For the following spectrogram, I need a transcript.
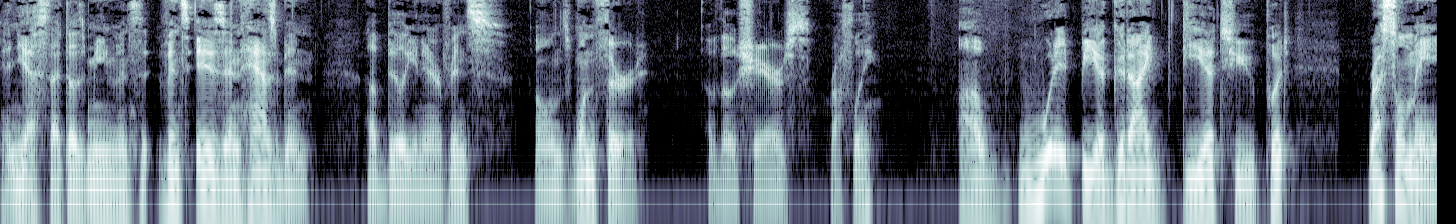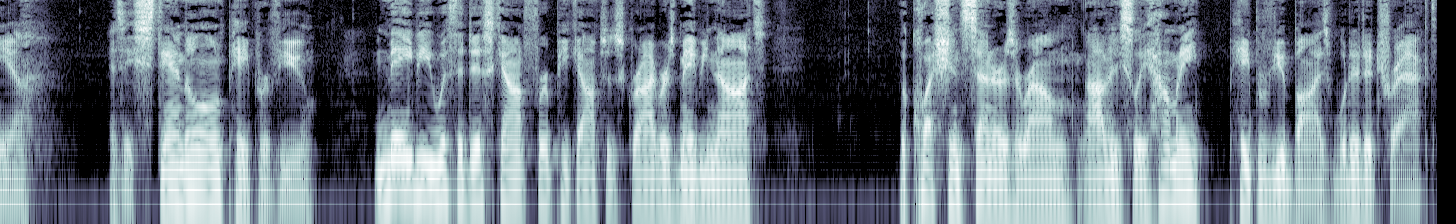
And yes, that does mean Vince, Vince is and has been a billionaire. Vince owns one third of those shares, roughly. Uh, would it be a good idea to put WrestleMania as a standalone pay per view, maybe with a discount for Peacock subscribers, maybe not. The question centers around obviously how many pay per view buys would it attract?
